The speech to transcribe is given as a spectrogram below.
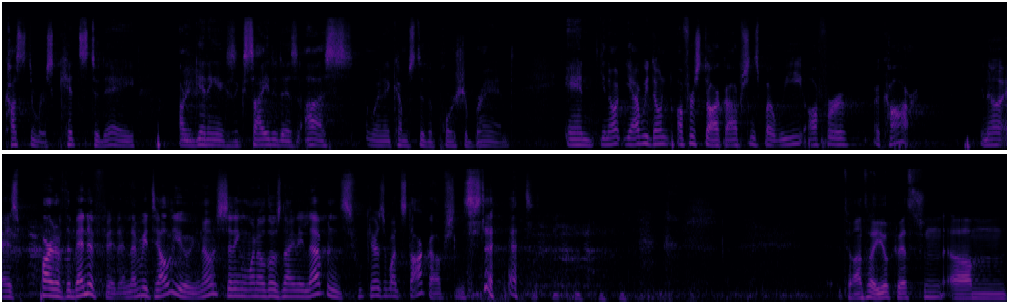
customers, kids today, are getting as excited as us when it comes to the Porsche brand. And you know, yeah, we don't offer stock options, but we offer a car you know, as part of the benefit. And let me tell you, you know, sitting in one of those 911s, who cares about stock options? to answer your question, um,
